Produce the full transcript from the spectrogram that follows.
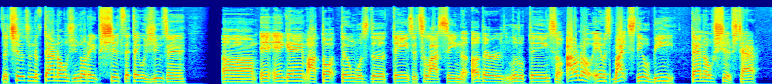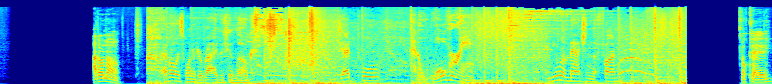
the children of Thanos, you know, they ships that they was using um in, Endgame i thought them was the things until i seen the other little things so i don't know it was might still be thanos ships chat i don't know I've always wanted to ride with you, Logan. Deadpool and a Wolverine. Can you imagine the fun? okay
